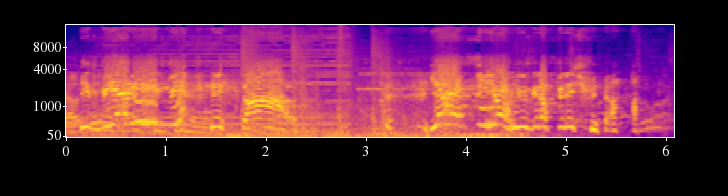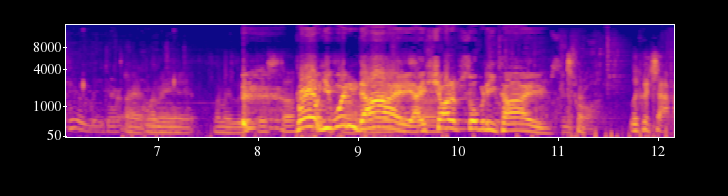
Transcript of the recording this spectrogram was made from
Dude. I was He's getting harder He's teammate. Stop. Yes, yo, he was gonna finish me off. New kill leader Alright, let me let me loot this stuff. Bro, he wouldn't So, die. I shot him so many times. Control. Liquid shot.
